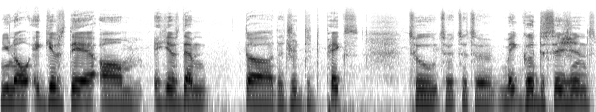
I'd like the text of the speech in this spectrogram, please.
you know it gives their um it gives them the the, the picks to, to to to make good decisions,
